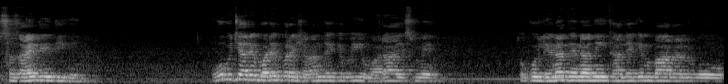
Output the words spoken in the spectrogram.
सज़ाएँ दे दी गई। वो बेचारे बड़े परेशान थे कि भाई हमारा इसमें तो कोई लेना देना नहीं था, लेकिन बहरहाल वो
